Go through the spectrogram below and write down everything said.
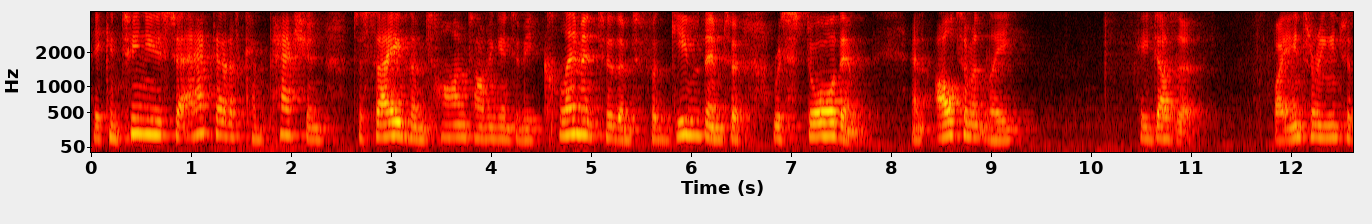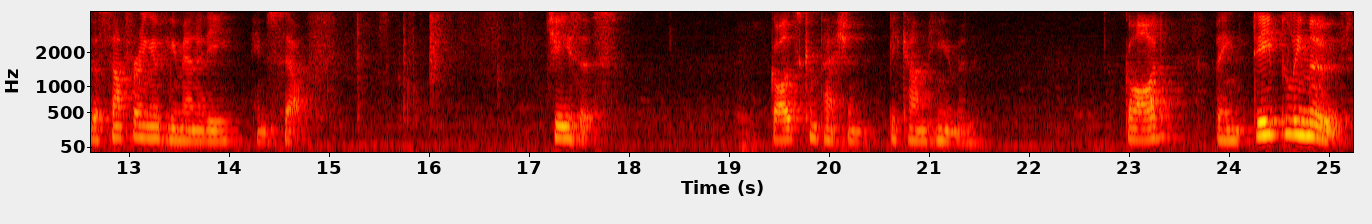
He continues to act out of compassion to save them time time again, to be clement to them, to forgive them, to restore them. And ultimately, he does it by entering into the suffering of humanity himself. Jesus, God's compassion become human. God, being deeply moved,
